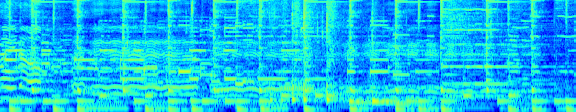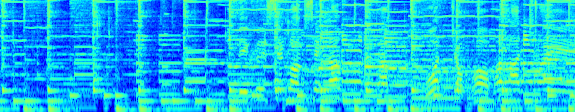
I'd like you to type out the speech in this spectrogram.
ให้นำเอื่ำนะครับวัดเจ้าพ่อพระราชัย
